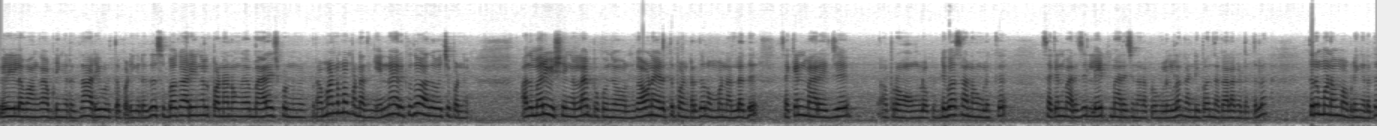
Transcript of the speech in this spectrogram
வெளியில் வாங்க அப்படிங்கிறது தான் அறிவுறுத்தப்படுகிறது. சுபகாரியங்கள் பண்ணணுங்க மேரேஜ் பண்ணுங்க பிரம்மாண்டமாக பண்ணாதீங்க. என்ன இருக்குதோ அதை வச்சு பண்ணு. அது மாதிரி விஷயங்கள்லாம் இப்போ கொஞ்சம் கவனம் எடுத்து பண்ணுறது ரொம்ப நல்லது. செகண்ட் மேரேஜு அப்புறம் உங்களுக்கு டிவோர்ஸ் ஆனவங்களுக்கு செகண்ட் மேரேஜ் லேட் மேரேஜ் நடக்கிறவங்களுக்குலாம் கண்டிப்பாக இந்த காலகட்டத்தில் திருமணம் அப்படிங்கிறது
